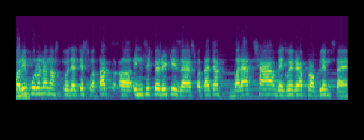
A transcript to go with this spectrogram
परिपूर्ण नसतो ज्याचे स्वतःच इन्सिक्युरिटीज आहे स्वतःच्या बऱ्याचशा वेगवेगळ्या प्रॉब्लेम्स आहे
